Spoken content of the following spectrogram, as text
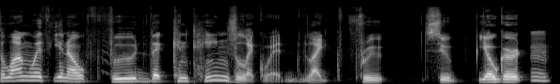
Along with, you know, food that contains liquid, like fruit, soup, yogurt, mm.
